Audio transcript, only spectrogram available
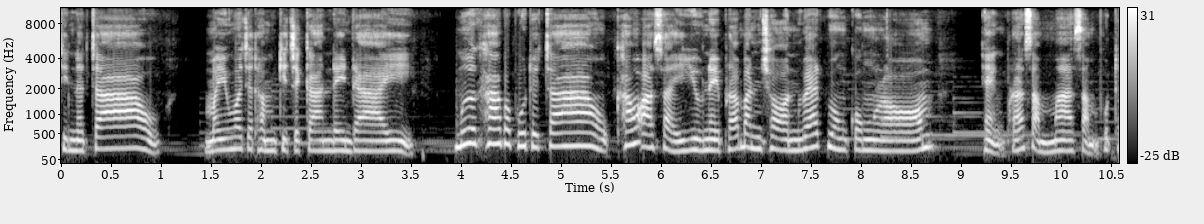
ชินเจ้า ไม่ว่าจะทำกิจการใด ๆ เมื่อข้าพระพุทธเจ้าเข้าอาศัยอยู่ในพระบัญชรแวดวงกงล้อม แห่งพระสัมมาสัมพุทธ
